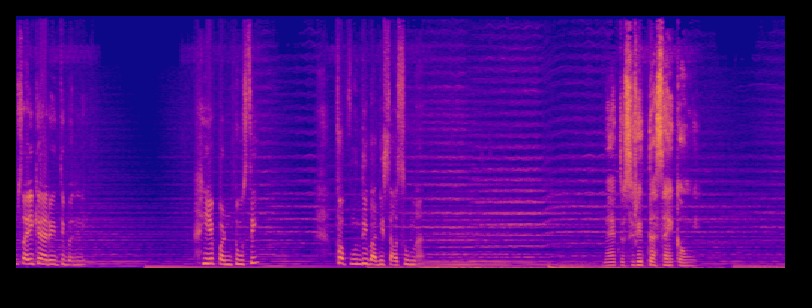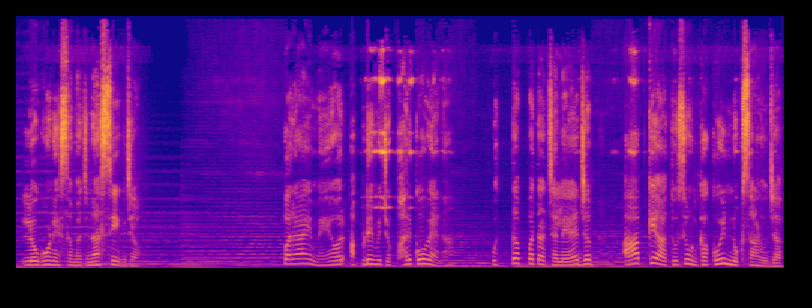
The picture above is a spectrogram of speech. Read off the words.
तुम सही कह रही थी बन्नी। ये पंटूसी फफूंदी वाली सासू माँ। मैं तो सिर्फ़ इतना सही कहूँगी। लोगों ने समझना सीख जाओ। पराए में और अपने में जो फ़र्क हो है ना, वो तब पता चले है जब आपके हाथों से उनका कोई नुकसान हो जाए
